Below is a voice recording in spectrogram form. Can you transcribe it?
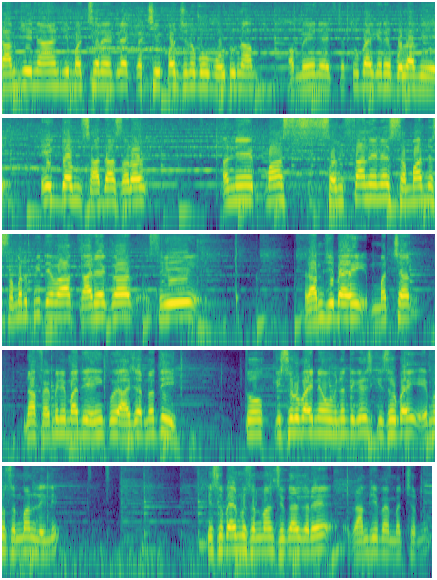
રામજી નારાયણજી મચ્છર એટલે કચ્છી પંચનું બહુ મોટું નામ. અમે એને ચતુભાઈ ઘરે બોલાવીએ. એકદમ સાદા, સરળ અને પણ સંસ્થાને અને સમાજને સમર્પિત એવા કાર્યકર શ્રી રામજીભાઈ મચ્છરના ફેમિલીમાંથી અહીં કોઈ હાજર નથી. તો કિશોરભાઈને હું વિનંતી કરીશ, કિશોરભાઈ, એમનું સન્માન લઈ લે. કિશોરભાઈ એમનું સન્માન સ્વીકાર કરે રામજીભાઈ મચ્છરનું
